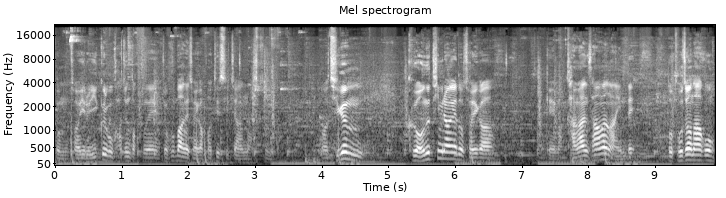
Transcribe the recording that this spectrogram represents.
좀 저희를 이끌고 가준 덕분에 좀 후반에 저희가 버틸 수 있지 않나 싶습니다. 어, 지금 그 어느 팀이랑 해도 저희가 이렇게 막 강한 상황은 아닌데 또 도전하고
